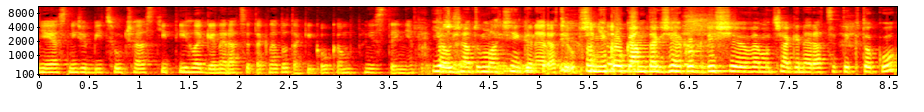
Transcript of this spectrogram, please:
Mně je jasný, že být součástí téhle generace, tak na to taky koukám úplně stejně. Protože já už na tu mladší generaci upřímně koukám, takže jako když vemu třeba generaci TikToku,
